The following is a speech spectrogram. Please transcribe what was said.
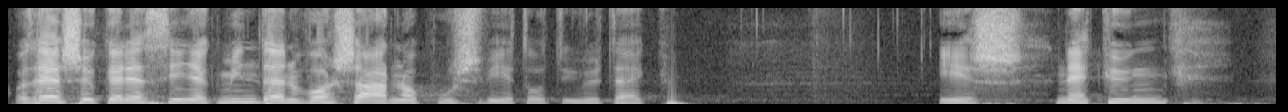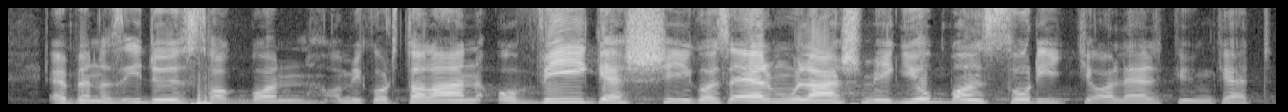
Az első keresztények minden vasárnap húsvétot ültek. És nekünk ebben az időszakban, amikor talán a végesség, az elmúlás még jobban szorítja a lelkünket,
